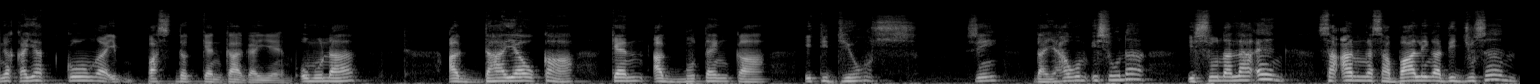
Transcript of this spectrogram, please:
nga kayat ko nga ipasdek ken kagayem. Umuna, agdayaw ka ken agbuteng ka iti Dios. Si, dayawom isuna, isuna laeng, saan nga sabali nga di Diyosen,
